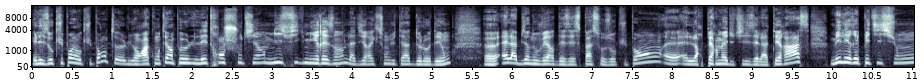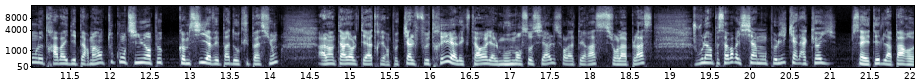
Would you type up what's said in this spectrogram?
et les occupants et occupantes lui ont raconté un peu l'étrange soutien mi-figue, mi-raisin de la direction du théâtre de l'Odéon. Euh, elle a bien ouvert des espaces aux occupants, elle leur permet d'utiliser la terrasse, mais les répétitions, le travail des permanents, tout continue un peu comme s'il n'y avait pas d'occupation. À l'intérieur, le théâtre est un peu calfeutré, à l'extérieur, il y a le mouvement social sur la terrasse, sur la place. Je voulais un peu savoir ici à Montpellier quel accueil ça a été de la part euh,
